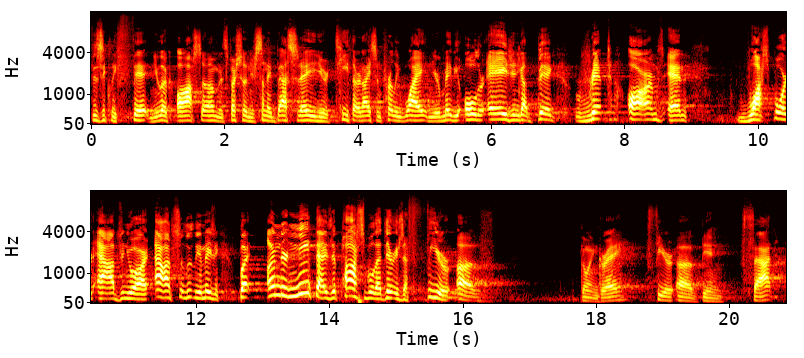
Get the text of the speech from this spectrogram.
physically fit, and you look awesome, especially on your Sunday best today. Your teeth are nice and pearly white, and you're maybe older age, and you got big, ripped arms and washboard abs, and you are absolutely amazing. But underneath that, is it possible that there is a fear of going gray, fear of being fat,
